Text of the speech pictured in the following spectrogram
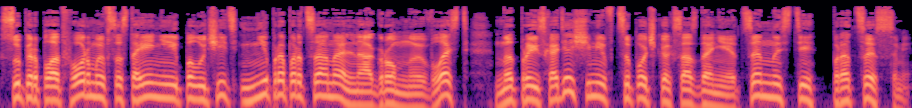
суперплатформы в состоянии получить непропорционально огромную власть над происходящими в цепочках создания ценности процессами.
